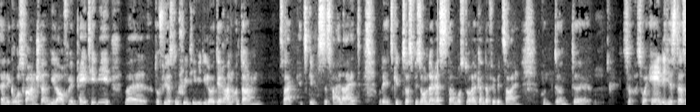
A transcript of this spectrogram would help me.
deine Großveranstaltungen, die laufen im Pay-TV, weil du führst im Free-TV die Leute ran und dann sag, jetzt gibt's das Highlight oder jetzt gibt's was Besonderes, da musst du halt dann dafür bezahlen. Und, und äh, so, so ähnlich ist das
